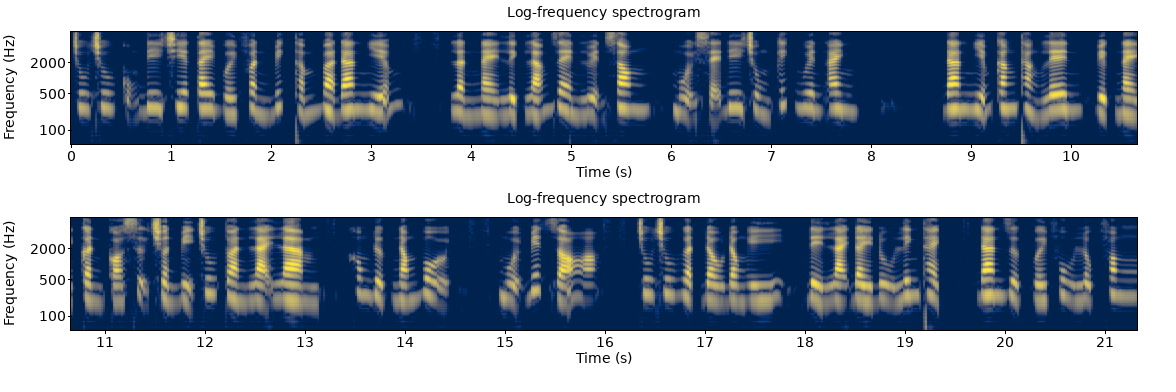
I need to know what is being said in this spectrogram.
Chu Chu cũng đi chia tay với phần bích thấm và đan nhiễm. Lần này lịch lãm rèn luyện xong, muội sẽ đi trùng kích Nguyên Anh. Đan nhiễm căng thẳng lên, việc này cần có sự chuẩn bị chu toàn lại làm, không được nóng vội. Muội biết rõ. Chu Chu gật đầu đồng ý, để lại đầy đủ linh thạch, đan dược với phủ lục phong.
